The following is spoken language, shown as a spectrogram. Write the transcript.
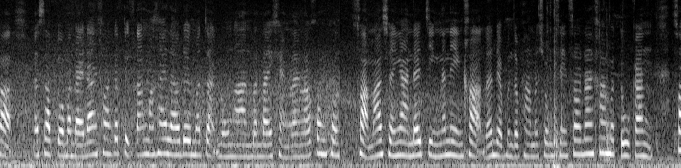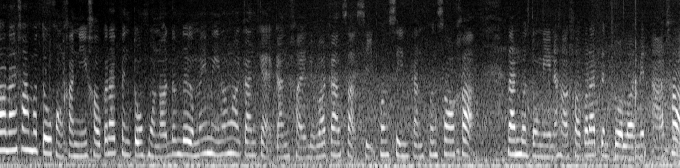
ค่ะ และสำหรับตัวบันไดด้านข้างก็ติดตั้งมาให้แล้วเดินมาจากโรงงานบันไดแข็งแรงและคงทน สามารถใช้งานได้จริงนั่นเองค่ะ แล้วเดี๋ยวบุญจะพามาชมเซนเซอร์ด้านข้างประตูกันเซอร์ด้านข้างประตูของคันนี้เขาก็ได้เป็นตัวหัวน็อตเดิมๆไม่มีร่องรอยการแกะการไขหรือว่าการสาดสีพ่นซีนกันพ่นซอค่ะ ด้านบนตรงนี้นะคะเขาก็ได้เป็นตัวรอยเม็ดอาร์ค่ะ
